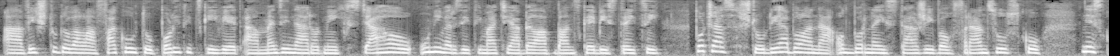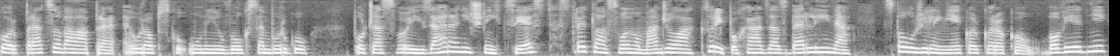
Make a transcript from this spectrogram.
a vyštudovala Fakultu politických vied a medzinárodných vzťahov Univerzity Matia Bela v Banskej Bystrici. Počas štúdia bola na odbornej stáži vo Francúzsku, neskôr pracovala pre Európsku úniu v Luxemburgu. Počas svojich zahraničných ciest stretla svojho manžela, ktorý pochádza z Berlína. Spolu žili niekoľko rokov vo Viedni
